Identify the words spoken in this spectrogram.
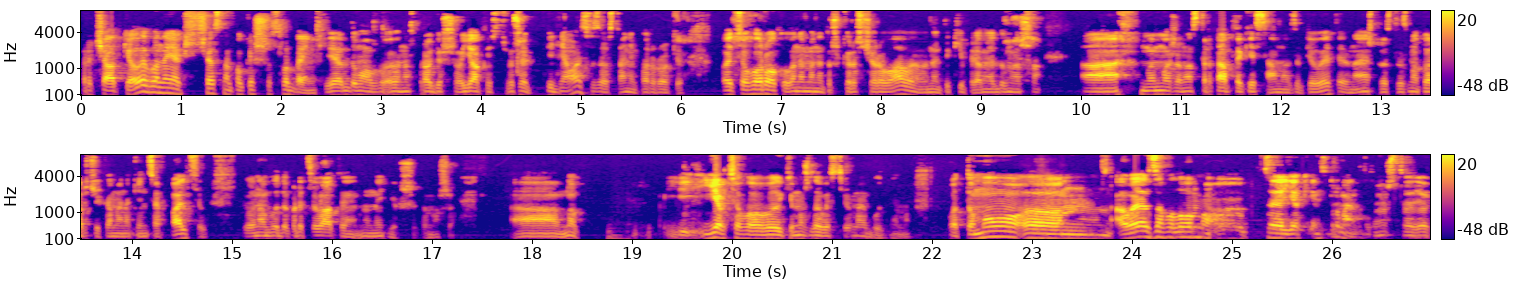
Перчатки, але вони, якщо чесно, поки що слабенькі. Я думав насправді, що якість вже піднялася за останні пару років. Але цього року вони мене трошки розчарували. Вони такі, прям я думаю, що а ми можемо стартап такий самий запілити, знаєш, просто з моторчиками на кінцях пальців, і вона буде працювати ну, не гірше, тому що а, ну, є в цього великі можливості в майбутньому. От тому, е, але загалом е, це як інструмент, тому що це як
